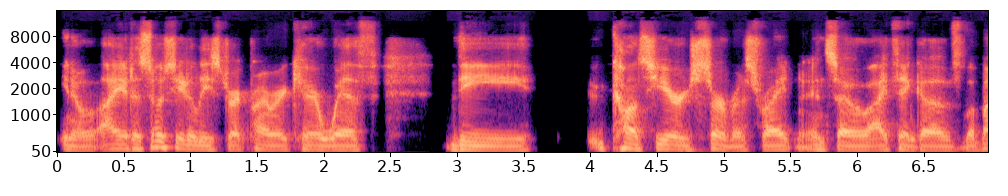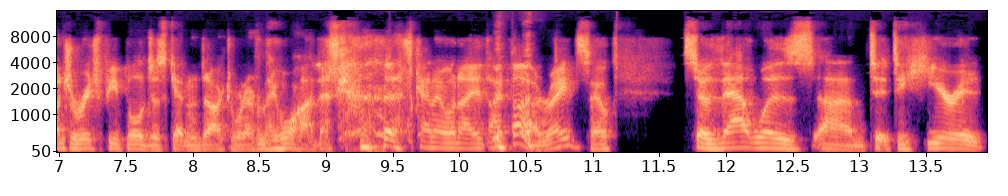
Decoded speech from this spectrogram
you know i had associated at least direct primary care with the concierge service right? And so i think of a bunch of rich people just getting a doctor whenever they want. That's that's kind of what i, I thought right? So so that was um, to, to hear it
